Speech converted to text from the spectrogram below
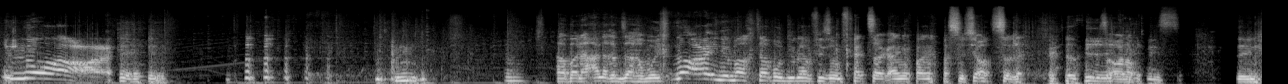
Boah. Aber eine andere Sache, wo ich Nein gemacht habe und du dann wie so ein Fettsack angefangen hast, mich auszulachen. Das ist auch noch fies. Sehen.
